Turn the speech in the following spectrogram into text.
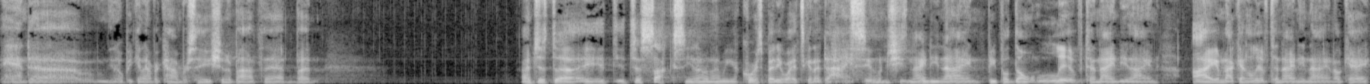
And, uh, you know, we can have a conversation about that. But I just, uh, it, it just sucks, you know. I mean, of course, Betty White's going to die soon. She's 99. People don't live to 99. I am not going to live to 99, okay?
